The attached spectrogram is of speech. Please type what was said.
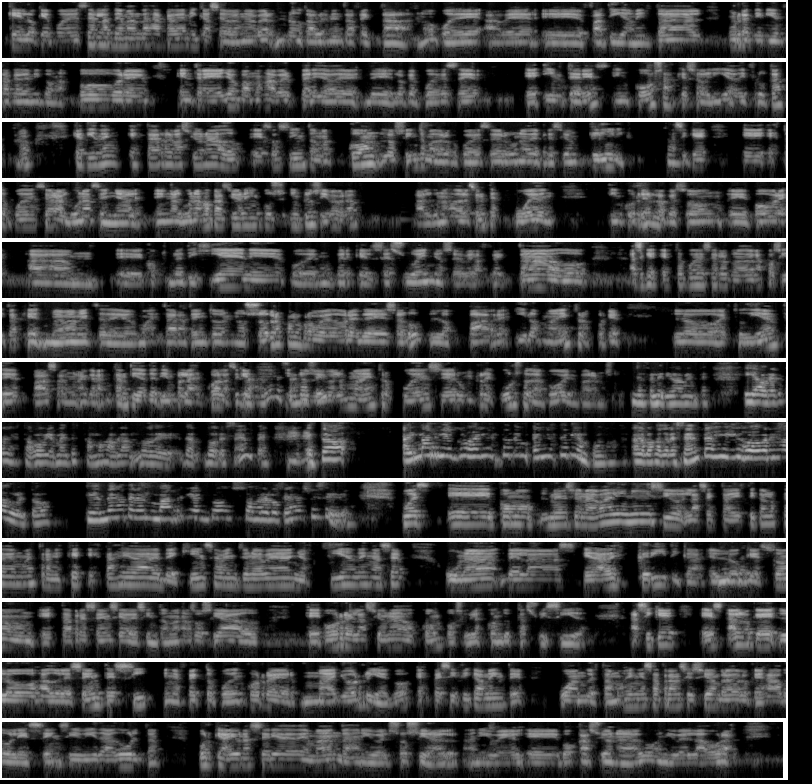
que lo que pueden ser las demandas académicas se van a ver notablemente afectadas, ¿no? Puede haber eh, fatiga mental, un rendimiento académico más pobre, entre ellos vamos a ver pérdida de, de lo que puede ser eh, interés en cosas que solía disfrutar, ¿no? Que tienen que estar relacionados esos síntomas con los síntomas de lo que puede ser una depresión clínica. Así que eh, esto pueden ser algunas señales. En algunas ocasiones, inclusive, ¿verdad? Algunos adolescentes pueden incurrir lo que son eh, pobres eh, costumbres de higiene, podemos ver que ese sueño se ve afectado. Así que esto puede ser una de las cositas que nuevamente debemos estar atentos nosotros como proveedores de salud, los padres y los maestros, porque los estudiantes pasan una gran cantidad de tiempo en las escuelas, así que inclusive los maestros pueden ser un recurso de apoyo para nosotros. Definitivamente. Y ahora que pues está, obviamente estamos hablando de, adolescentes, esto, ¿hay más riesgos en este, en este tiempo? A los adolescentes y jóvenes adultos tienden a tener más riesgos sobre lo que es el suicidio? Pues eh, como mencionaba al inicio, las estadísticas lo que demuestran es que estas edades de 15 a 29 años tienden a ser una de las edades críticas en lo que son esta presencia de síntomas asociados eh, o relacionados con posibles conductas suicidas. Así que es algo que los adolescentes sí, en efecto, pueden correr mayor riesgo, específicamente cuando estamos en esa transición de lo que es adolescencia y vida adulta, porque hay una serie de demandas a nivel social, a nivel eh, vocacional o a nivel laboral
